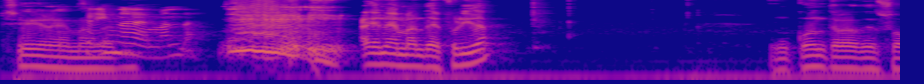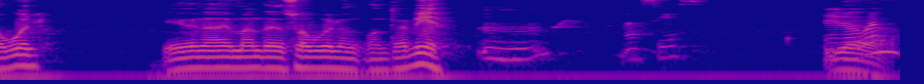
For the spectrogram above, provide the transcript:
Sí, hay una demanda. Sí, hay una demanda. hay una demanda de Frida en contra de su abuelo. Y hay una demanda de su abuelo en contra mía. Así es. Pero bueno.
